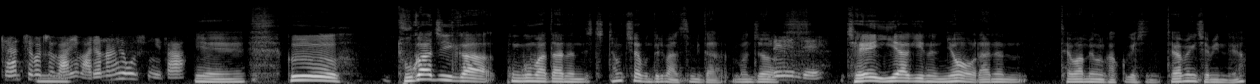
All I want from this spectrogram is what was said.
대안책을 좀 음. 많이 마련을 해오고 있습니다. 예. 그 두 가지가 궁금하다는 청취자분들이 많습니다. 먼저 네, 네. 제 이야기는요라는 대화명을 갖고 계신 대화명이 재밌네요.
